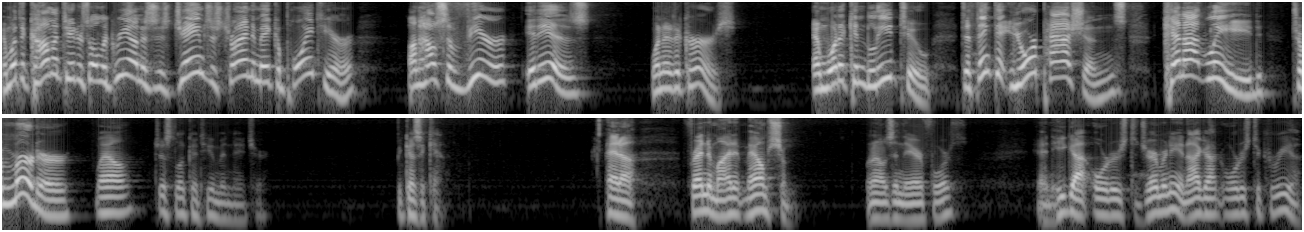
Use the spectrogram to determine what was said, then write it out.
And what the commentators all agree on is, is James is trying to make a point here on how severe it is when it occurs and what it can lead to. To think that your passions cannot lead to murder, well, just look at human nature. Because it can. I had a friend of mine at Malmstrom when I was in the Air Force. And he got orders to Germany, and I got orders to Korea.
